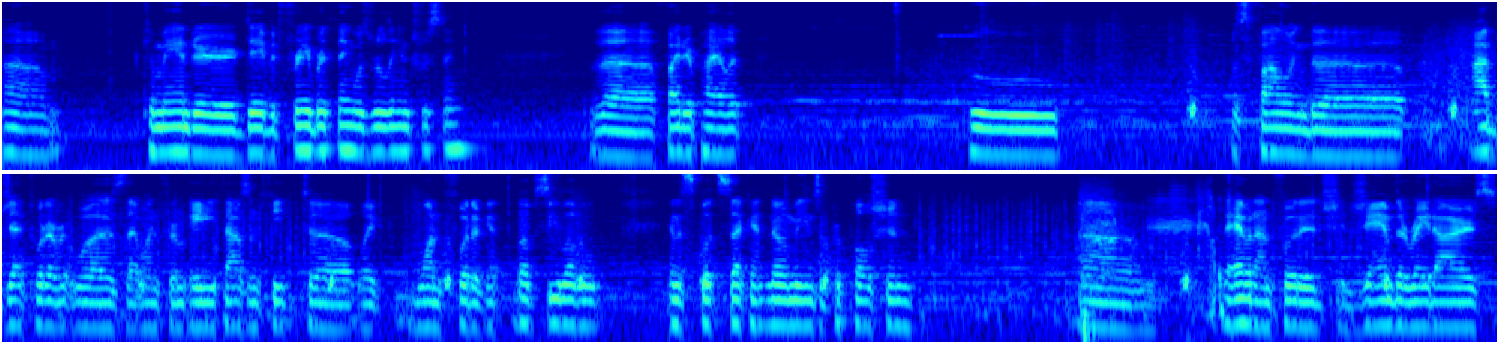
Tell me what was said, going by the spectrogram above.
um, Commander David Fravor thing was really interesting. The fighter pilot who was following the object, whatever it was, that went from 80,000 feet to like one foot above sea level in a split second, no means of propulsion. Um, they have it on footage, jammed their radars.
